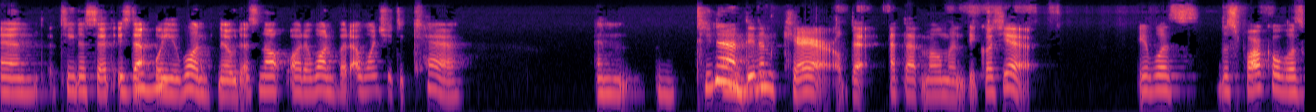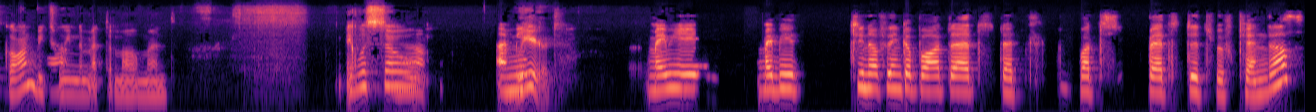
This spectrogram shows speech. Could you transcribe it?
and Tina said, "Is that what Mhm. you want? No, that's not what I want. But I want you to care." And Tina Mhm. didn't care of that at that moment because yeah, it was the sparkle was gone between them at the moment. It was so Yeah. I mean, weird. maybe maybe Tina think about that that what Bette did with Candace,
